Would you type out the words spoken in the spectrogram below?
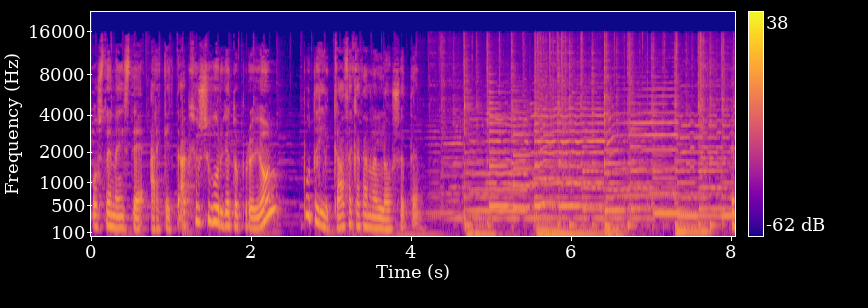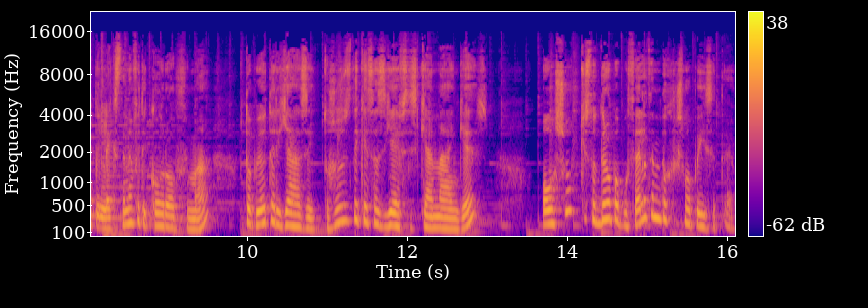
ώστε να είστε αρκετά πιο σίγουροι για το προϊόν που τελικά θα καταναλώσετε. Επιλέξτε ένα φυτικό ρόφημα το οποίο ταιριάζει τόσο στις δικές σας γεύσεις και ανάγκες, όσο και στον τρόπο που θέλετε να το χρησιμοποιήσετε.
